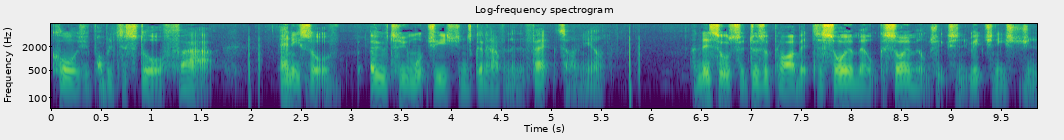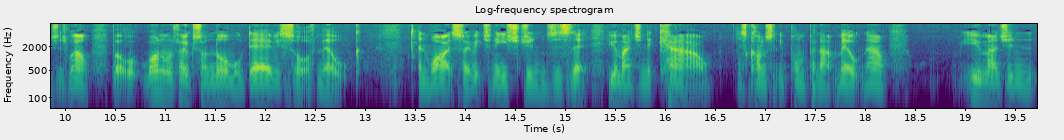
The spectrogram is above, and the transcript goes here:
cause you probably to store fat. Any sort of oh too much estrogen is going to have an effect on you. And this also does apply a bit to soy milk, because soy milk's rich in, rich in estrogens as well. But what I want to focus on normal dairy sort of milk, and why it's so rich in estrogens, is that you imagine a cow is constantly pumping out milk. Now, you imagine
